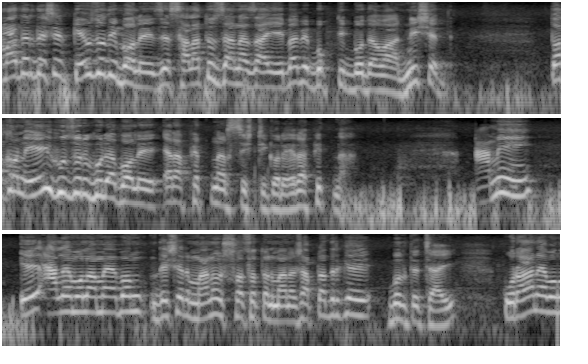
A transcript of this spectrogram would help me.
আমাদের দেশের কেউ যদি বলে যে সালাতুজ জানা যায় এভাবে বক্তব্য দেওয়া নিষেধ, তখন এই হুজুরগুলা বলে এরা ফেতনার সৃষ্টি করে, এরা ফিতনা। আমি এই আলেম ওলামা এবং দেশের মানুষ, সচেতন মানুষ, আপনাদেরকে বলতে চাই কোরআন এবং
